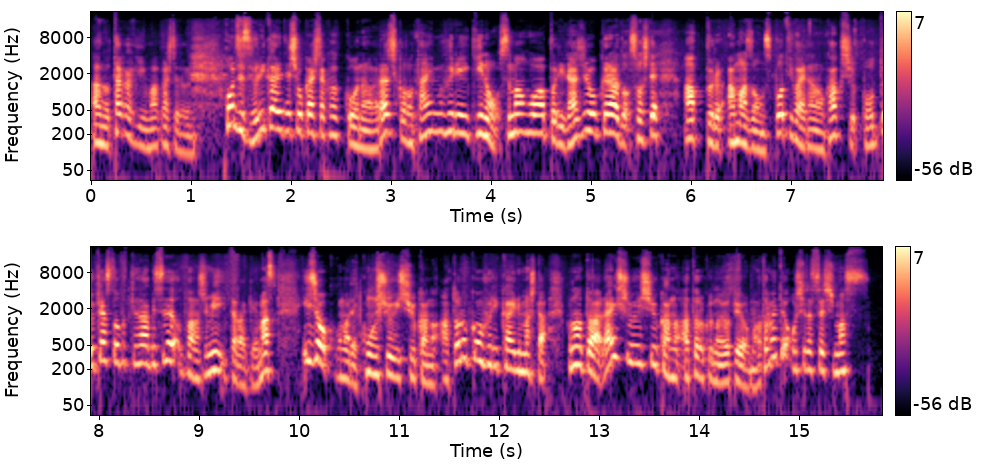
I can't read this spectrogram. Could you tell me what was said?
あの高木に任せてるのに本日振り返りで紹介した各コーナーはラジコのタイムフリー機能スマホアプリラジオクラウドそしてアップルアマゾンスポティファイなどの各種ポッドキャストサービスでお楽しみいただけます。以上ここまで今週1週間のアトロクを振り返りました。この後は来週1週間のアトロクの予定をまとめてお知らせします。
